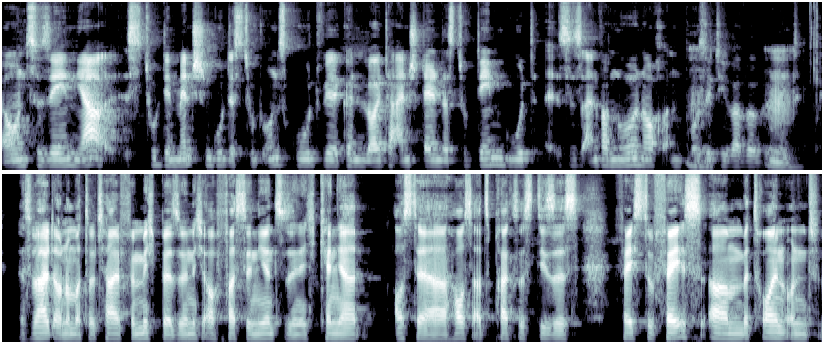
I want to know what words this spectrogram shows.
Und zu sehen, ja, es tut den Menschen gut, es tut uns gut, wir können Leute einstellen, das tut denen gut. Es ist einfach nur noch ein mhm. positiver Wirbelwind. Es war halt auch nochmal total für mich persönlich auch faszinierend zu sehen. Ich kenne ja aus der Hausarztpraxis dieses Face-to-Face ähm, betreuen und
